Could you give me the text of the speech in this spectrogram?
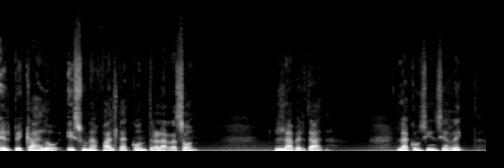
el pecado es una falta contra la razón, la verdad, la conciencia recta.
